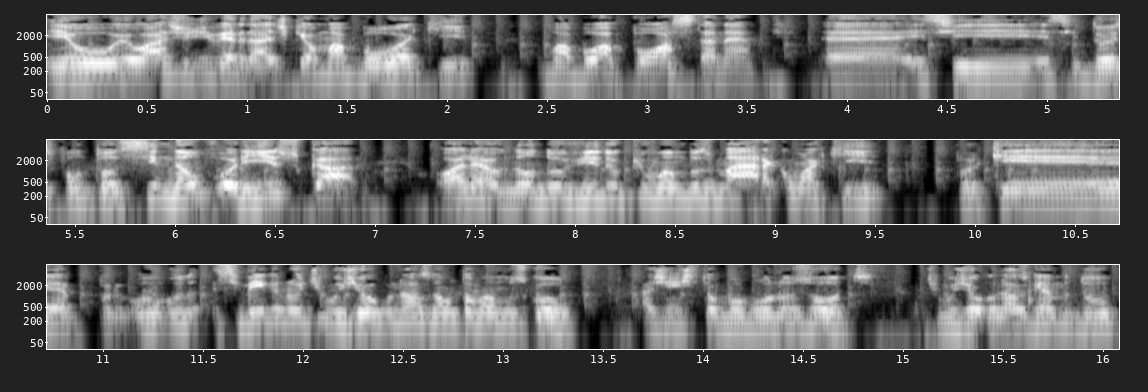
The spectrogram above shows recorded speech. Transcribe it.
Eu, eu acho de verdade que é uma boa aqui, uma boa aposta, né? É, esse, esse 2.12. Se não for isso, cara, olha, eu não duvido que o ambos marcam aqui porque se bem que no último jogo nós não tomamos gol, a gente tomou gol nos outros. No último jogo nós ganhamos do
